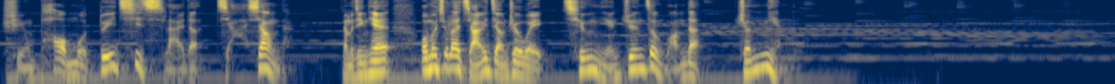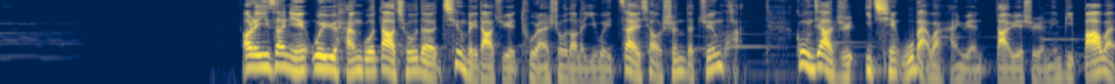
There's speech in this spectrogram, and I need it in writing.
是用泡沫堆砌起来的假象呢？那么今天我们就来讲一讲这位青年捐赠王的真面目。二零一三年，位于韩国大邱的庆北大学突然收到了一位在校生的捐款，共价值一千五百万韩元，大约是人民币八万。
